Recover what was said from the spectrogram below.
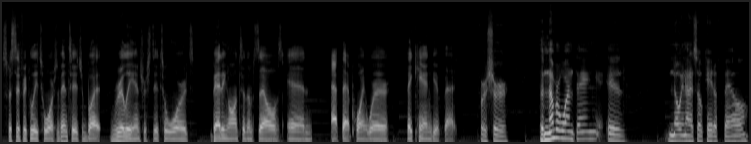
specifically towards vintage, but really interested towards betting onto themselves and at that point where they can give back. For sure. The number one thing is knowing that it's okay to fail.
